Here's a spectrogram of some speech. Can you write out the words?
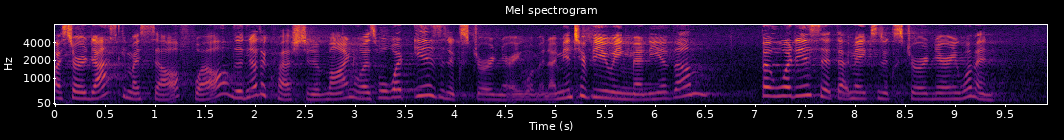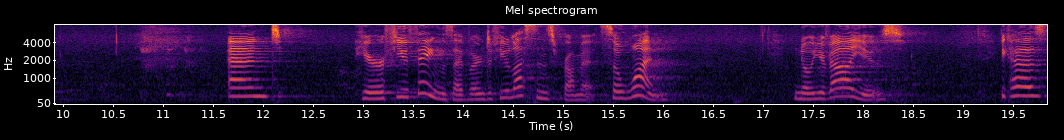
I started asking myself, well, another question of mine was, well, what is an extraordinary woman? I'm interviewing many of them, but what is it that makes an extraordinary woman? And here are a few things. I've learned a few lessons from it. So one, know your values. Because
